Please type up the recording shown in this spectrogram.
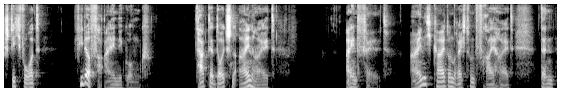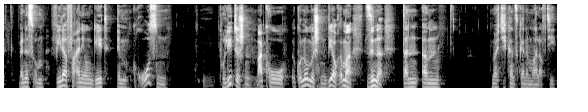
Stichwort Wiedervereinigung, Tag der deutschen Einheit einfällt. Einigkeit und Recht und Freiheit. Denn wenn es um Wiedervereinigung geht im großen politischen, makroökonomischen, wie auch immer Sinne, dann ähm, möchte ich ganz gerne mal auf die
